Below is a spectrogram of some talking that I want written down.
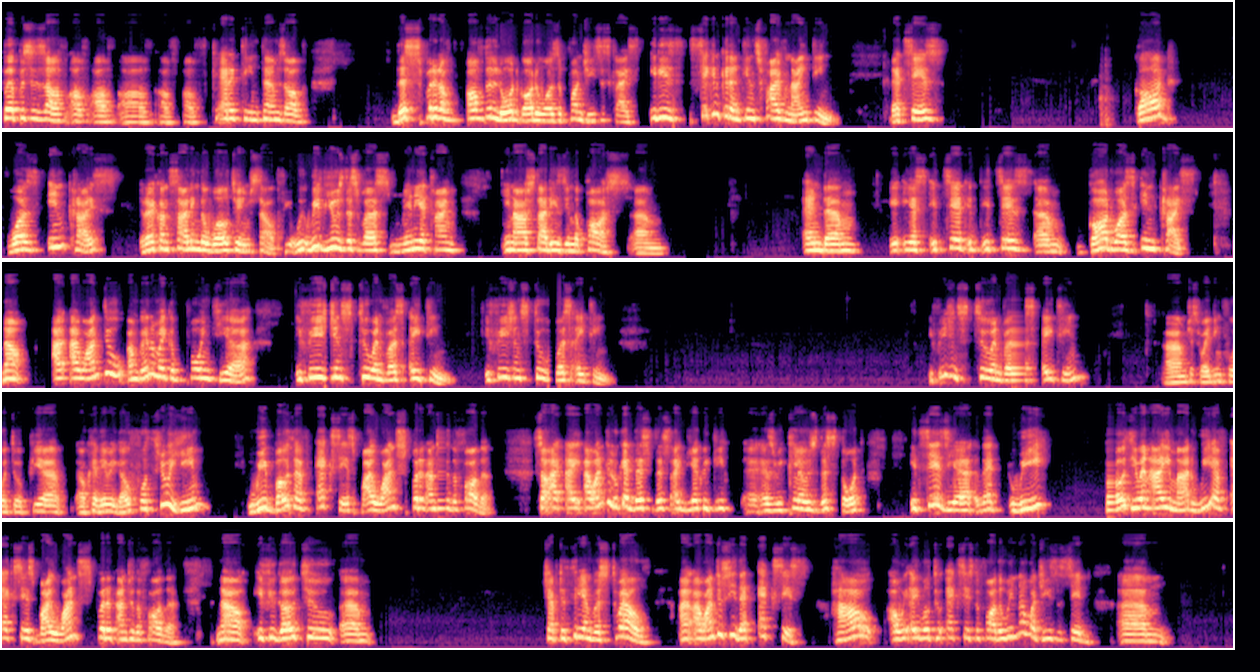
purposes of, of, of, of, of, of clarity in terms of the spirit of, of the Lord God who was upon Jesus Christ. It is Second Corinthians 5:19 that says, God was in Christ reconciling the world to himself. We, have used this verse many a time in our studies in the past. Um, and um, it, yes, it said it, it says um, God was in Christ. Now, I, I want to, I'm going to make a point here. Ephesians 2 and verse 18. Ephesians 2, verse 18. Ephesians 2 and verse 18. I'm just waiting for it to appear. Okay, there we go. For through him, we both have access by one spirit unto the Father. So I, I, I want to look at this, this idea quickly uh, as we close this thought. It says here that we, both you and I, Imad, we have access by one spirit unto the Father. Now, if you go to um, chapter 3 and verse 12, I, I want to see that access. How are we able to access the Father? We know what Jesus said um,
